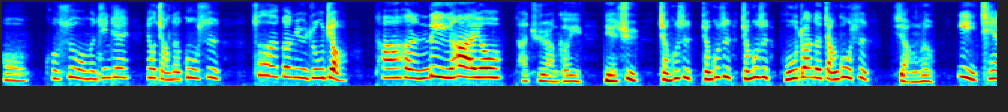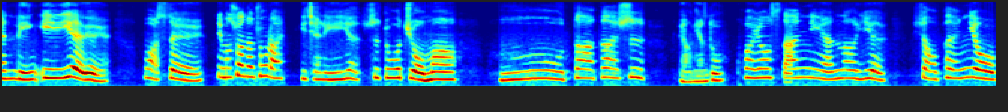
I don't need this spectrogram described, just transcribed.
哦，可是我们今天要讲的故事，这个女主角。她很厉害哦，她居然可以连续讲故事、讲故事、讲故事，不断的讲故事，讲了一千零一夜耶！哇塞，你们算得出来一千零一夜是多久吗？哦，大概是两年多，快要三年了耶！小朋友，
